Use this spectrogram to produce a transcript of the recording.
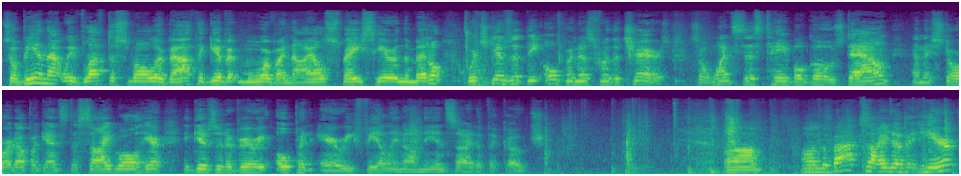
So being that we've left a smaller bath to give it more of a Nile space here in the middle, which gives it the openness for the chairs. So once this table goes down and they store it up against the sidewall here, it gives it a very open, airy feeling on the inside of the coach. Um, on the back side of it here,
